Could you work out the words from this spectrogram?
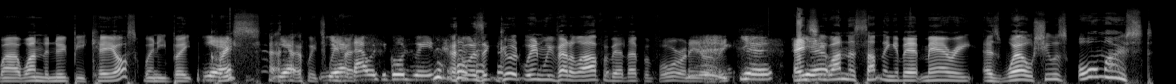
uh, won the Noopy kiosk when he beat Chris. Yeah, which yeah, had, that was a good win. that was a good win. We've had a laugh about that before on here, I think. Yeah, and she won the something about Mary as well. She was almost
